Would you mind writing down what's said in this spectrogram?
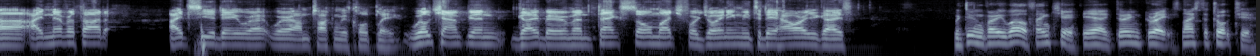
Uh, I never thought I'd see a day where, where I'm talking with Coldplay. Will Champion Guy Berryman, thanks so much for joining me today. How are you guys? We're doing very well, thank you. Yeah, doing great. It's nice to talk to you.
